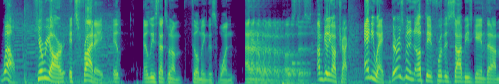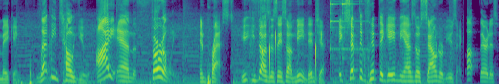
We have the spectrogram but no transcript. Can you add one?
Well, here we are. It's Friday. It, at least that's when I'm filming this one. I don't, know when I'm going to post this. I'm getting off track. Anyway, there has been an update for this zombies game that I'm making. Let me tell you, I am thoroughly impressed. You, you thought I was going to say something mean, didn't you? Except the clip they gave me has no sound or music. Oh, there it is.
